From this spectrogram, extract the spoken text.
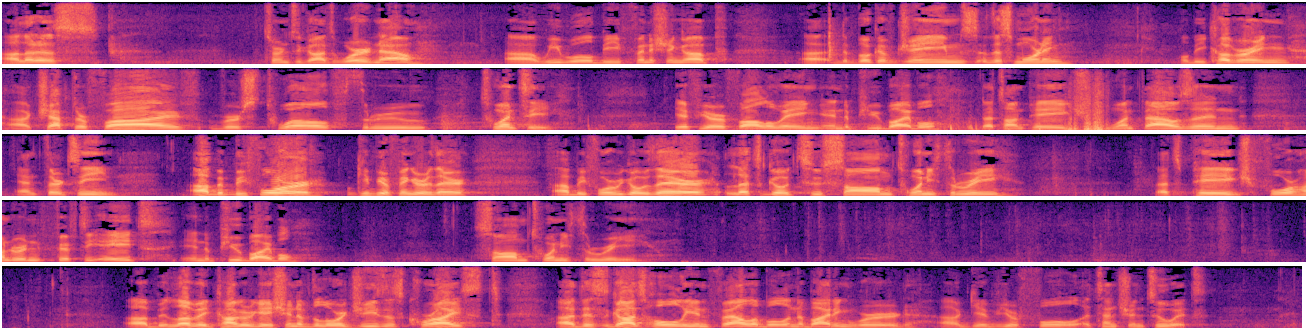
Uh, let us turn to God's Word now. Uh, we will be finishing up uh, the book of James this morning. We'll be covering uh, chapter 5, verse 12 through 20. If you're following in the Pew Bible, that's on page 1013. Uh, but before, keep your finger there. Uh, before we go there, let's go to Psalm 23. That's page 458 in the Pew Bible. Psalm 23. Uh, beloved congregation of the Lord Jesus Christ, uh, this is God's holy, infallible, and abiding word. Uh, give your full attention to it.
